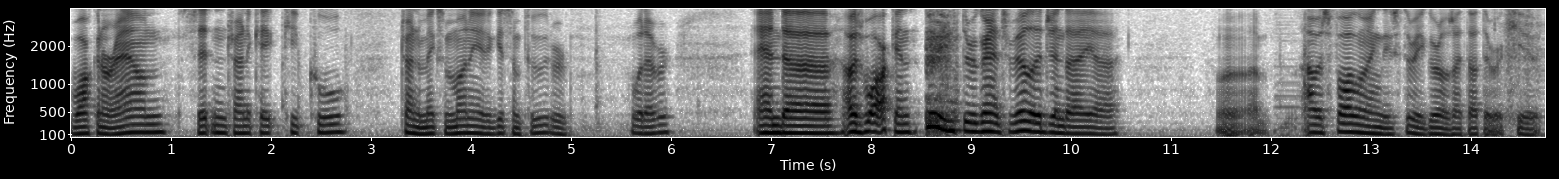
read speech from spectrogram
walking around, sitting, trying to keep, keep cool, trying to make some money to get some food or whatever. And uh, I was walking through Greenwich Village, and I, uh, well, I was following these three girls. I thought they were cute,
